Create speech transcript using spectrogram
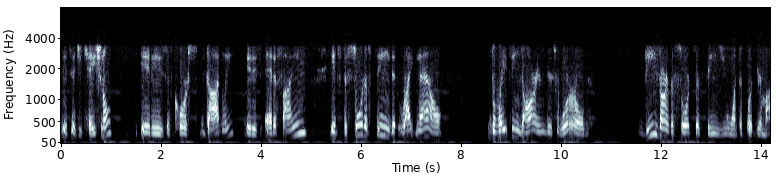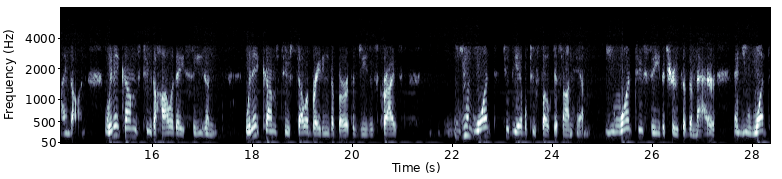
It's educational. It is, of course, godly. It is edifying. It's the sort of thing that right now way things are in this world, these are the sorts of things you want to put your mind on. When it comes to the holiday season, when it comes to celebrating the birth of Jesus Christ, you want to be able to focus on Him. You want to see the truth of the matter, and you want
